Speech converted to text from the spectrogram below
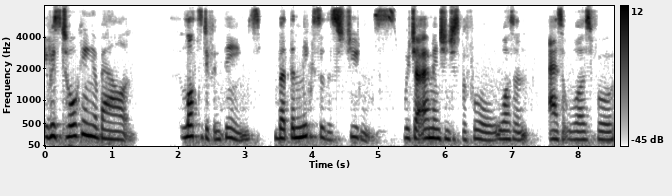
it was talking about lots of different things, but the mix of the students, which I I mentioned just before, wasn't as it was for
